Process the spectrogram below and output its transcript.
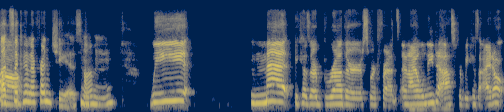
that's the kind of friend she is, huh? Mm-hmm. We met because our brothers were friends. And I will need to ask her because I don't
